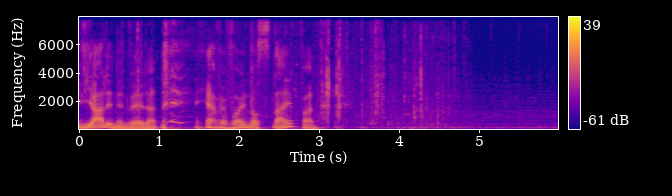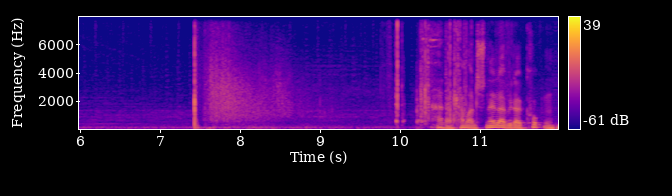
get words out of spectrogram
Ideal in den Wäldern. ja, wir wollen doch snipern. Ah, dann kann man schneller wieder gucken.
